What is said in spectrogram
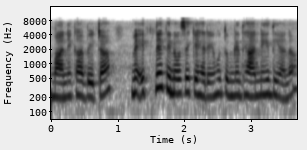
माँ ने कहा बेटा, मैं इतने दिनों से कह रही हूँ, तुमने ध्यान नहीं दिया ना?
